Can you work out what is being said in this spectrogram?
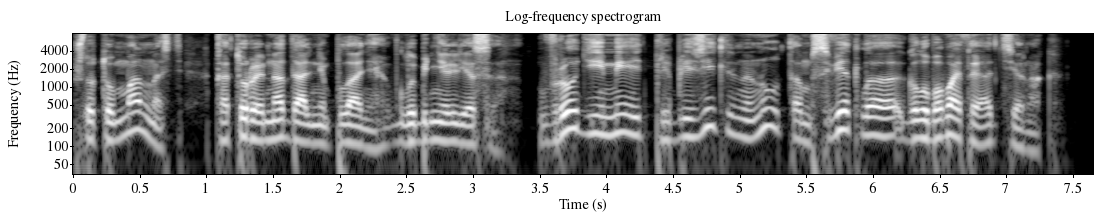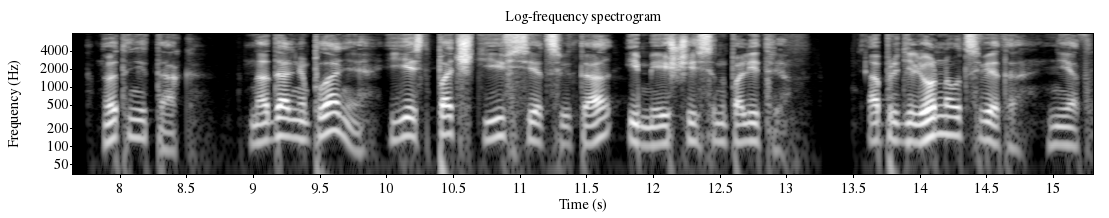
что туманность, которая на дальнем плане, в глубине леса, вроде имеет приблизительно, ну, там, светло-голубоватый оттенок. Но это не так. На дальнем плане есть почти все цвета, имеющиеся на палитре. Определенного цвета нет.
